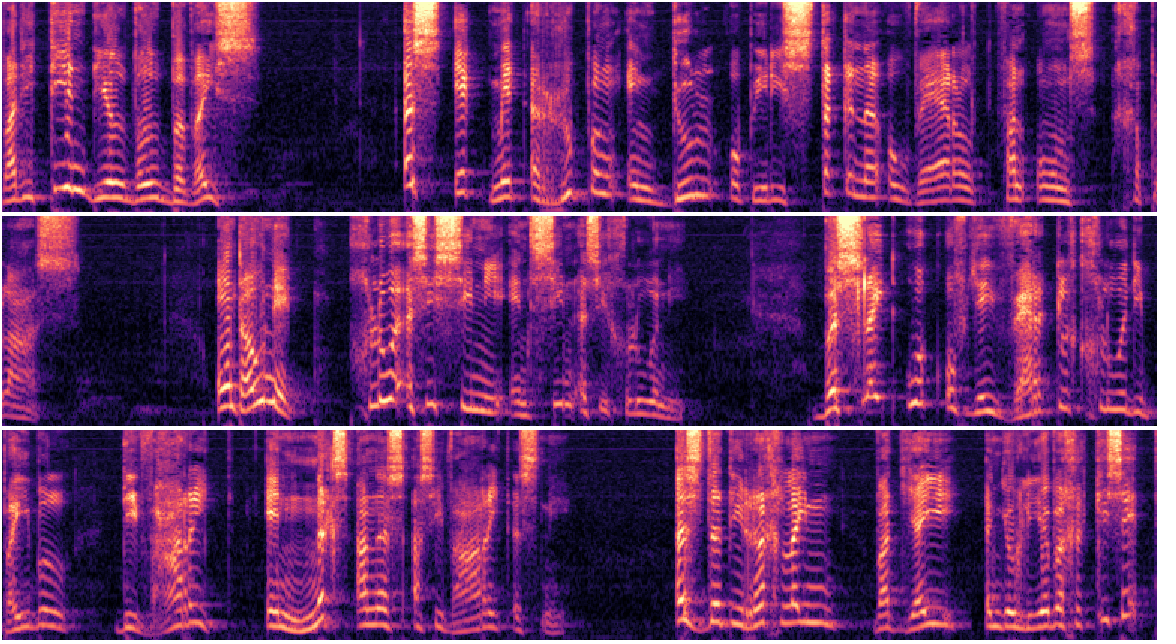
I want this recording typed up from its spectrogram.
wat die teendeel wil bewys. Is ek met 'n roeping en doel op hierdie stikkende ou wêreld van ons geplaas? Onthou net, Glo is nie sien nie en sien is nie glo nie. Besluit ook of jy werklik glo die Bybel die waarheid en niks anders as die waarheid is nie. Is dit die riglyn wat jy in jou lewe gekies het?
